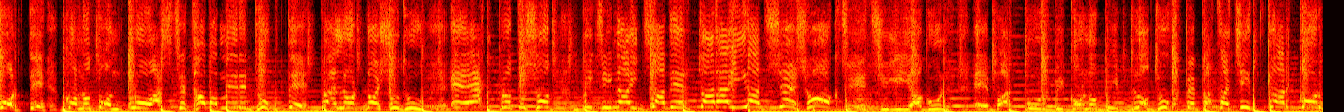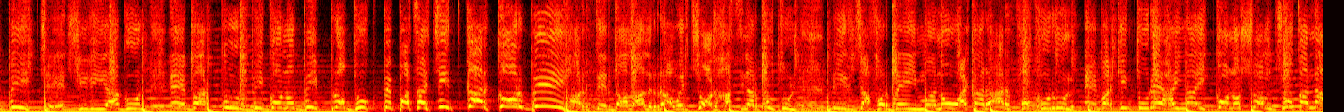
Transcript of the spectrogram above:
গর্তে, গণতন্ত্র আসছে থাবা মেরে ঢুকতে। ব্যালট নয় শুধু, এ এক প্রতিশোধ। বিচি নাই যাদের, তারাই আজ শেষ হোক। চেয়েছিলি আগুন, এবার পূর্বী গণবিপ্লব ঢুকবে পাচা চিৎকার করবি। চেয়েছিলি আগুন, এবার পূর্বী গণবিপ্লব ঢুকবে পাচায় চিৎকার করবে। ভারতের দালাল, রাওয়ের চর, হাসিনার পুতুল, মীর জাফর বেইমান ও একার আর ফখরুল। এবার কিন্তু রেহাই নাই, কোনো সমঝোতা না।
